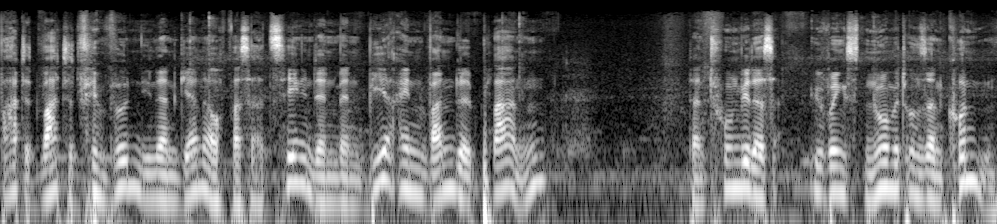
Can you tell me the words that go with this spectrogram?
Wartet, wartet, wir würden Ihnen dann gerne auch was erzählen, denn wenn wir einen Wandel planen, dann tun wir das übrigens nur mit unseren Kunden.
